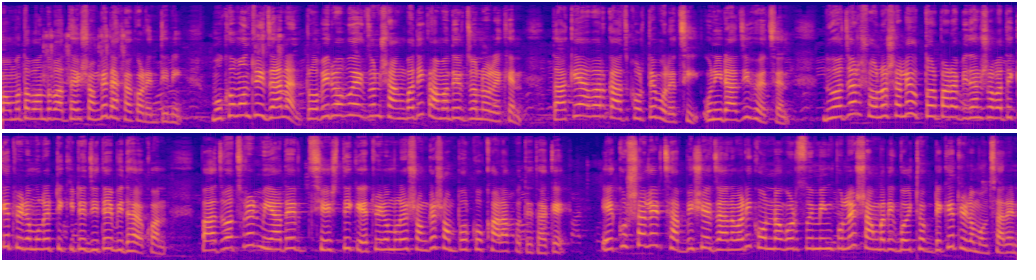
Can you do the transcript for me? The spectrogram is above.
মমতা বন্দ্যোপাধ্যায়ের সঙ্গে দেখা করেন তিনি। মুখ্যমন্ত্রী জানান, প্রবীরবাবু একজন সাংবাদিক আমাদের জন্য লেখেন, তাকে আবার কাজ করতে বলেছি, উনি রাজি হয়েছেন। দু হাজার ষোলো সালে উত্তরপাড়া বিধানসভা থেকে তৃণমূলের টিকিটে জিতে বিধায়ক হন। পাঁচ বছরের মেয়াদের শেষ দিকে তৃণমূলের সঙ্গে সম্পর্ক খারাপ হতে থাকে। একুশ সালের ছাব্বিশে জানুয়ারি কোন্নগর সুইমিং পুলে সাংবাদিক বৈঠক ডেকে তৃণমূল ছাড়েন।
